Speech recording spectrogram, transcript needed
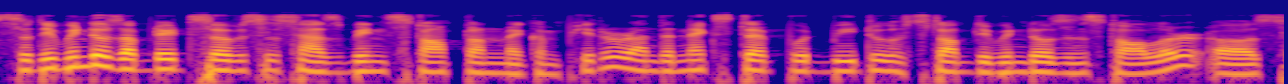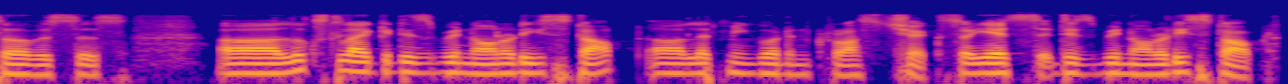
So the Windows Update services has been stopped on my computer and the next step would be to stop the Windows installer uh, services. Uh, looks like it has been already stopped. Uh, let me go ahead and cross check. So yes, it has been already stopped.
